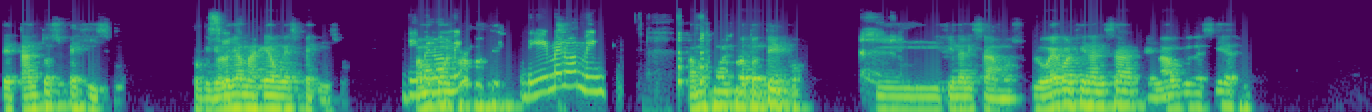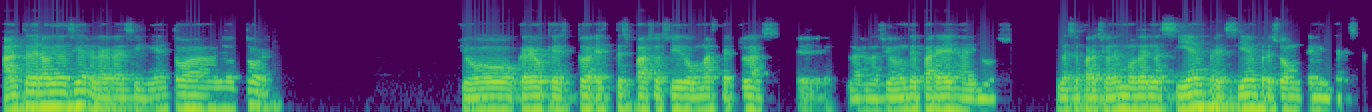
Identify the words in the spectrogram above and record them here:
de tanto espejismo, porque yo lo llamaría un espejismo. Dímelo a mí. Dímelo a mí. Vamos con el prototipo y finalizamos. Luego, al finalizar, el audio de cierre. Antes del audio de cierre, el agradecimiento a la doctora. Yo creo que esto, este espacio ha sido un masterclass. Eh, la relación de pareja y los, las separaciones modernas siempre, siempre son un tema interesante,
